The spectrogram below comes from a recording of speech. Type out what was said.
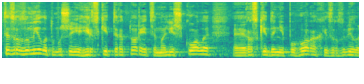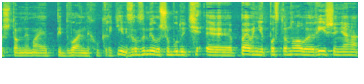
Це зрозуміло, тому що є гірські території, це малі школи, е, розкидані по горах, і зрозуміло, що там немає підвальних укриттів. Зрозуміло, що будуть е, певні постанови, рішення,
